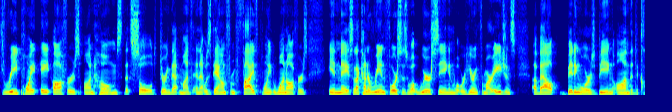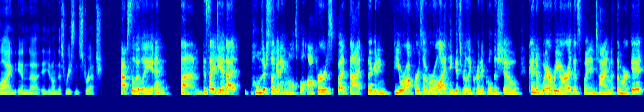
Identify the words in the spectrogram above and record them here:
3.8 offers on homes that sold during that month and that was down from 5.1 offers in May. So that kind of reinforces what we're seeing and what we're hearing from our agents about bidding wars being on the decline in uh, you know in this recent stretch. Absolutely. And um, this idea that homes are still getting multiple offers, but that they're getting fewer offers overall, I think is really critical to show kind of where we are at this point in time with the market.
